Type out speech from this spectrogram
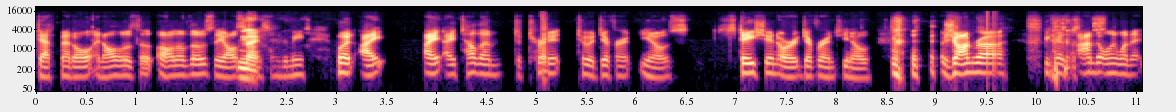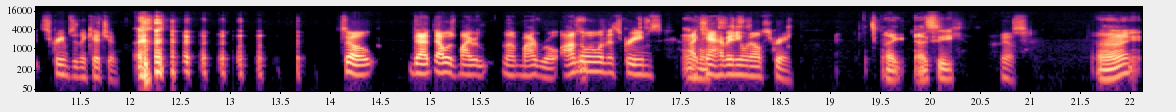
death metal and all of those all of those they all sound Nice. the same to me. But I, I I tell them to turn it to a different you know station or a different you know genre because I'm the only one that screams in the kitchen. So that that was my my rule. I'm the only one that screams. I Mhm. can't have anyone else scream. I, I see. Yes. All right.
